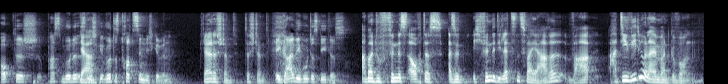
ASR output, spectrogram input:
optisch passt, würde es, Ja. nicht, wird es trotzdem nicht gewinnen. Ja, das stimmt, das stimmt. Egal wie gut das Lied ist. Aber du findest auch, dass, also ich finde, die letzten zwei Jahre war, hat die Videoleinwand gewonnen.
